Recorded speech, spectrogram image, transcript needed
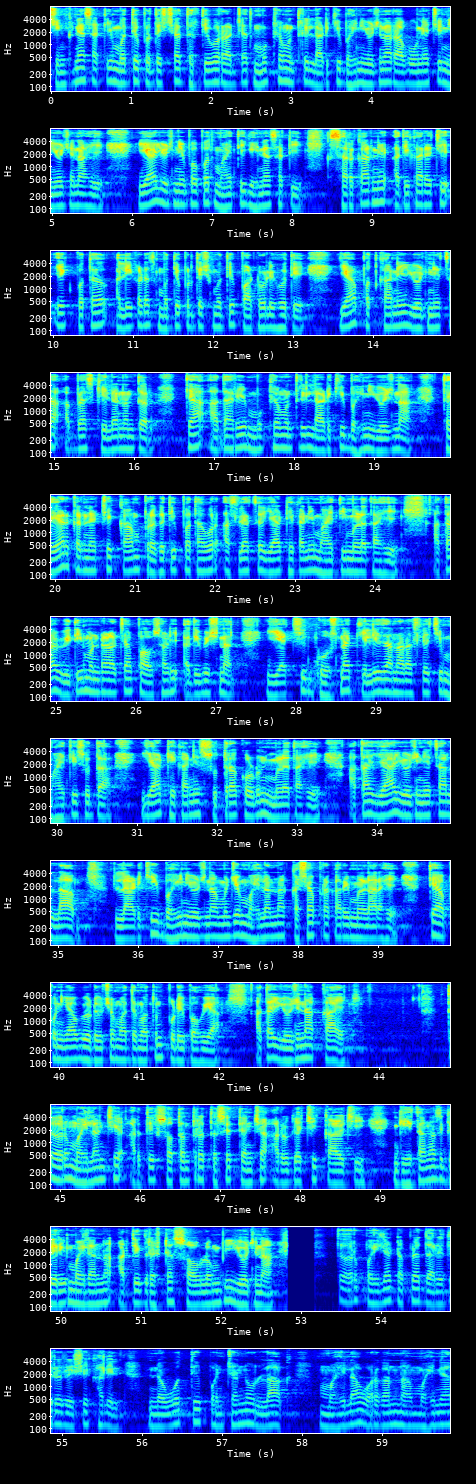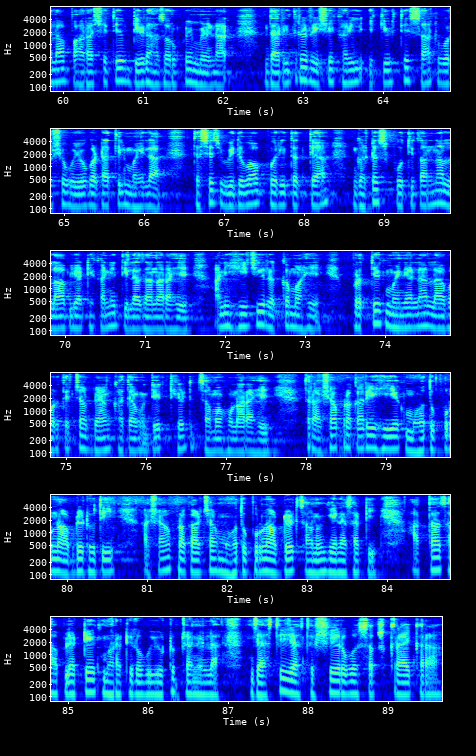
जिंकण्यासाठी मध्य प्रदेशच्या धर्तीवर राज्यात मुख्यमंत्री लाडकी बहीण योजना राबवण्याचे नियोजन आहे. या योजनेबाबत माहिती घेण्यासाठी सरकारने अधिकाऱ्याचे एक पथक अलीकडेच मध्य प्रदेशमध्ये पाठवले होते. या पथकाने योजनेचा अभ्यास केल्यानंतर त्या आधारे मुख्यमंत्री लाडकी बहीण योजना तयार करण्याचे काम प्रगतीपथावर असल्याचं या ठिकाणी माहिती मिळत आहे. आता विधिमंडळाच्या पावसाळी अधिवेशनात याची घोषणा केली जाणार असल्याची माहितीसुद्धा या ठिकाणी सूत्राकडून मिळत आहे. आता या योजनेचा लाभ लाडकी बहीण योजना म्हणजे महिलांना कशा प्रकारे मिळणार आहे ते आपण या व्हिडिओच्या माध्यमातून पुढे पाहूया. आता योजना काय तर महिलांचे आर्थिक स्वातंत्र्य तसेच त्यांच्या आरोग्याची काळजी घेतानाच गरीब महिलांना आर्थिकदृष्ट्या स्वावलंबी योजना. तर पहिल्या टप्प्यात दारिद्र्य रेषेखालील नव्वद ते पंच्याण्णव लाख महिला वर्गांना महिन्याला बाराशे ते दीड हजार रुपये मिळणार. दारिद्र्य रेषेखालील एकवीस ते साठ वर्ष वयोगटातील महिला तसेच विधवा परितत्या घटस्फोटितांना लाभ या ठिकाणी दिला जाणार आहे. आणि ही जी रक्कम आहे प्रत्येक महिन्याला लाभार्थ्याच्या बँक खात्यामध्ये थेट जमा होणार आहे. तर अशा प्रकारे ही एक महत्त्वपूर्ण अपडेट होती. अशा प्रकारच्या महत्त्वपूर्ण अपडेट जाणून घेण्यासाठी आत्ताच आपल्या टेक मराठी रघु यूट्यूब चॅनलला जास्तीत जास्त शेअर व सबस्क्राईब करा.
